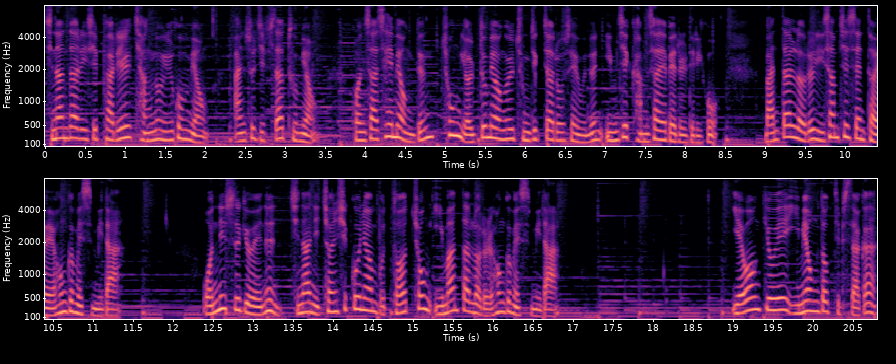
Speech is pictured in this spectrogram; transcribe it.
지난달 28일 장로 7명, 안수 집사 2명, 권사 3명 등 총 12명을 중직자로 세우는 임직 감사 예배를 드리고 만 달러를 237센터에 헌금했습니다. 원니스 교회는 지난 2019년부터 총 2만 달러를 헌금했습니다. 예원교회 이명덕 집사가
